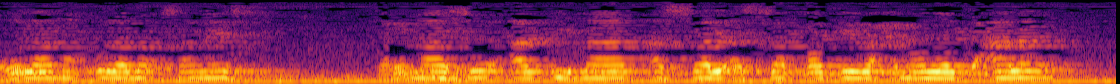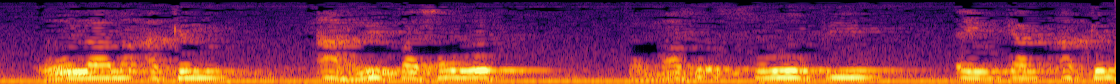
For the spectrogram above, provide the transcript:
ulama-ulama sanes termasuk Al-Imam As-Salih As-Saqafi rahimahullah ta'ala ulama akan ahli tasawuf termasuk sufi ingkang akan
